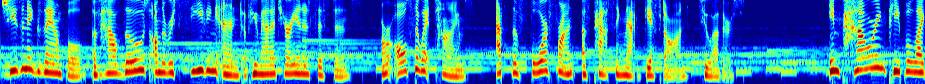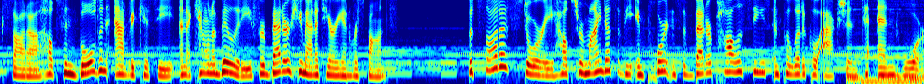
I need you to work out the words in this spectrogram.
She's an example of how those on the receiving end of humanitarian assistance are also at times at the forefront of passing that gift on to others. Empowering people like Sara helps embolden advocacy and accountability for better humanitarian response. But Sara's story helps remind us of the importance of better policies and political action to end war,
